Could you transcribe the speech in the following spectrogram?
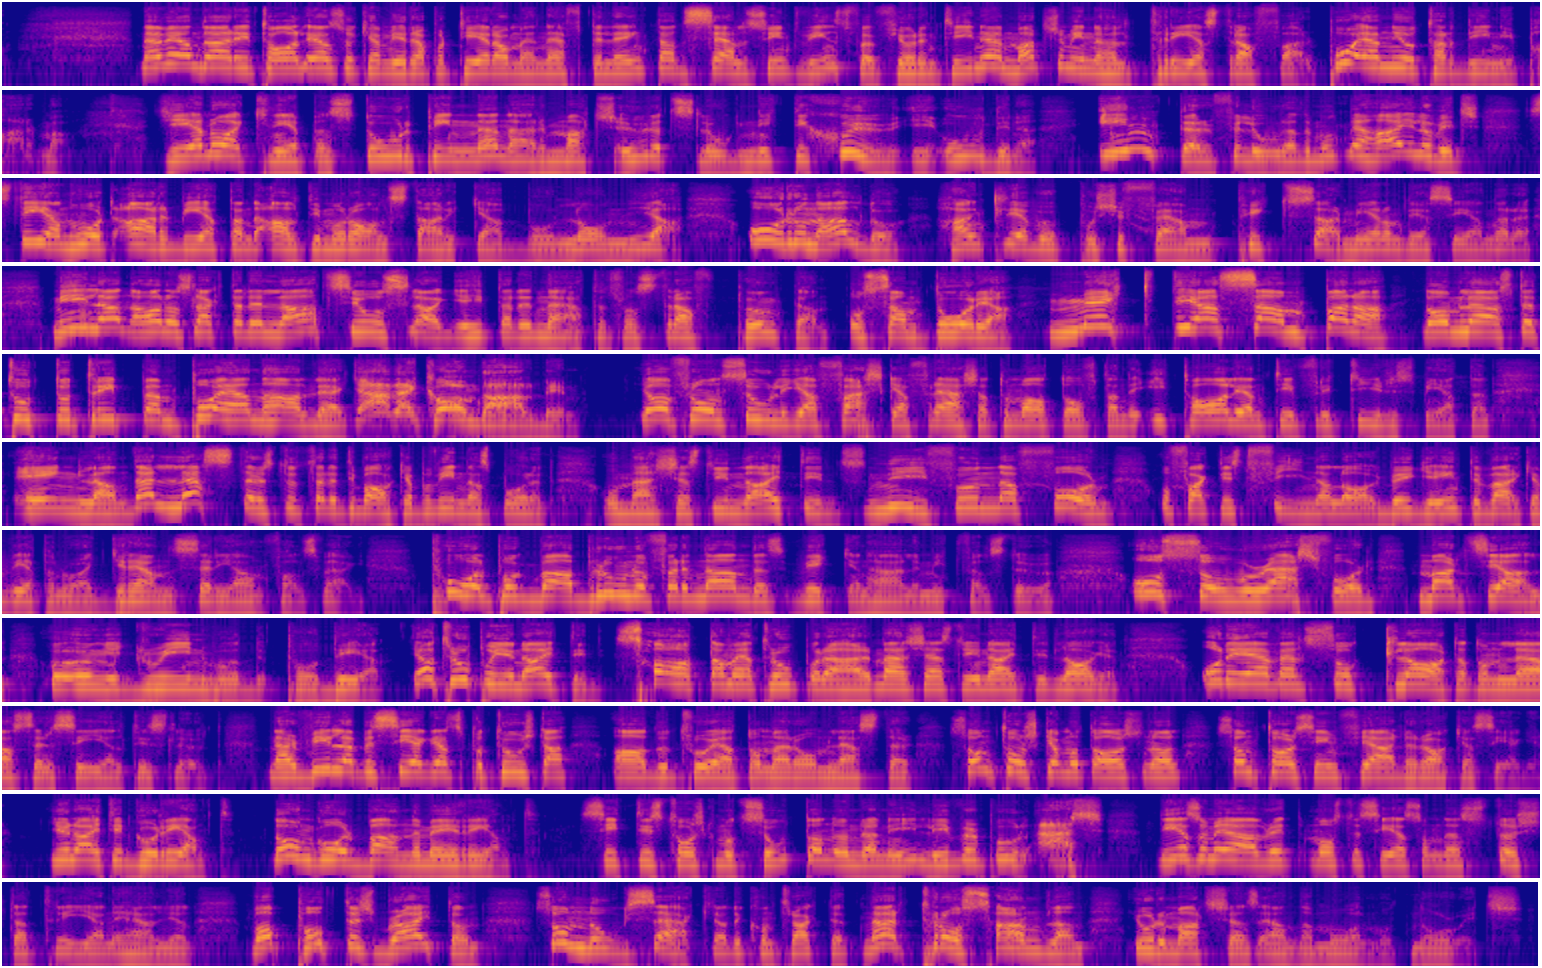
När vi ändå är i Italien så kan vi rapportera om en efterlängtad sällsynt vinst för Fiorentina, en match som innehöll tre straffar på Ennio Tardini Parma. Genoa knep en stor pinne när matchuret slog 97 i Udine. Inter förlorade mot Mihailovic, stenhårt arbetande, alltid moralstarka Bologna. Och Ronaldo, han klev upp på 25 pytsar, mer om det senare. Milan, ja de slaktade Lazio och Slagge hittade nätet från straffpunkten. Och Sampdoria, mäktiga Samparna, de löste Toto-trippen på en halvlek. Ja men kom då Albin! Ja, från soliga, färska, fräscha, tomatdoftande Italien till frityrsmeten England, där Leicester studsade tillbaka på vinnarspåret och Manchester Uniteds nyfunna form och faktiskt fina lagbygge inte verkar veta några gränser i anfallsväg. Paul Pogba, Bruno Fernandes, vilken härlig mittfältsduo. Och så Rashford, Martial och unge Greenwood på det. Jag tror på United. Satan vad jag tror på det här Manchester United-laget. Och det är väl såklart att de löser CL till slut. När Villa besegrats på torsdag, ja då tror jag att de är om Leicester, som torskar mot Arsenal, som tar sin fjärde raka seger. United går rent. De går banne mig rent. Citys torsk mot Soton undrar ni, Liverpool, äsch! Det som i övrigt måste ses som den största trean i helgen var Potters Brighton, som nog säkrade kontraktet när trosshandlaren gjorde matchens enda mål mot Norwich.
